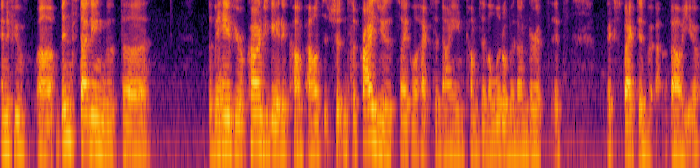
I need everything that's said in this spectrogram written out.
And if you've uh, been studying the, the, the behavior of conjugated compounds, it shouldn't surprise you that cyclohexadiene comes in a little bit under its, its expected value.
